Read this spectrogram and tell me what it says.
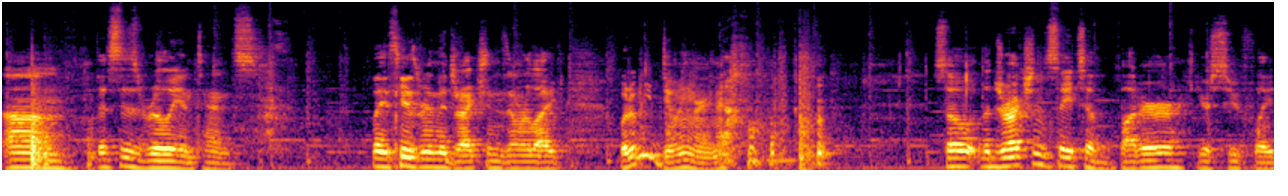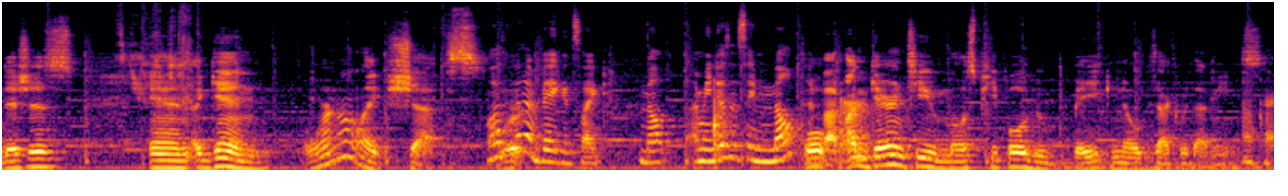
Um, this is really intense. Lacey's reading the directions and we're like, what are we doing right now? so the directions say to butter your souffle dishes. And again, we're not like chefs. Well, it's We're- kind of vague. It's like melt. I mean, it doesn't say melted well, butter. I guarantee you most people who bake know exactly what that means. Okay.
